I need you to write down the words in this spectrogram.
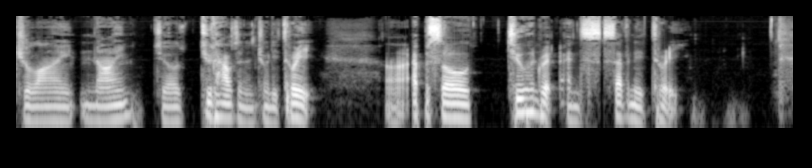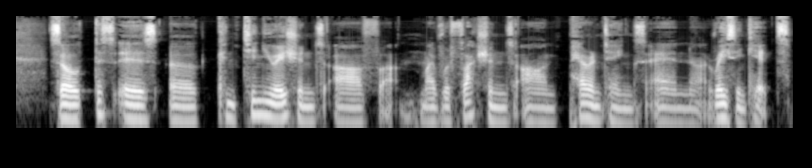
July 9, 2023, uh, episode 273. So this is a continuation of uh, my reflections on parenting and uh, raising kids,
